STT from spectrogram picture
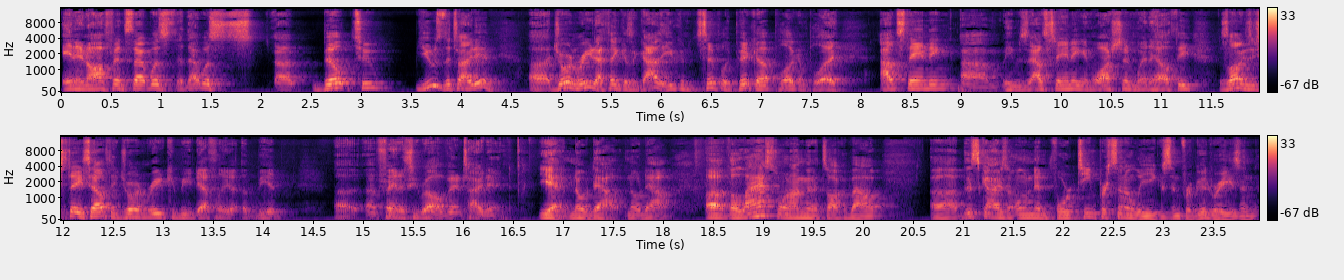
in an offense that was that was uh, built to use the tight end. Uh, Jordan Reed, I think, is a guy that you can simply pick up, plug and play. Outstanding. Um, he was outstanding in Washington when healthy. As long as he stays healthy, Jordan Reed could be definitely a, be a, a fantasy relevant tight end. Yeah, no doubt, no doubt. Uh, the last one I'm going to talk about. Uh, this guy's owned in 14% of leagues, and for good reason.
